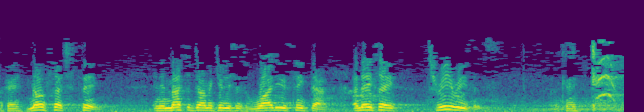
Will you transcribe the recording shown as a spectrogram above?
Okay? No such thing. And then Master Dharmakirti says, why do you think that? And they say, three reasons. Okay?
